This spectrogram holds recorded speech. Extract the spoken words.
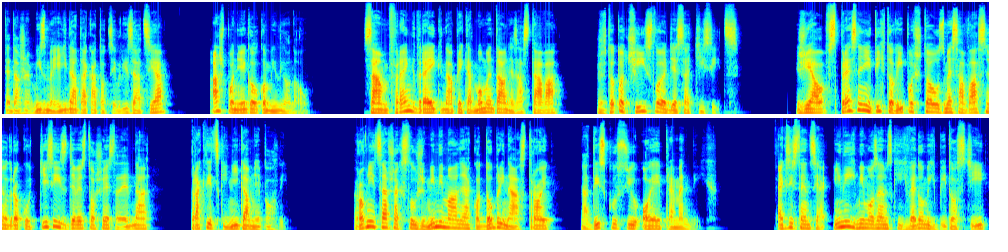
teda že my sme jediná takáto civilizácia, až po niekoľko miliónov. Sám Frank Drake napríklad momentálne zastáva, že toto číslo je 10 tisíc. Žiaľ, v spresnení týchto výpočtov sme sa vlastne od roku 1961 prakticky nikam nepohli. Rovnica však slúži minimálne ako dobrý nástroj na diskusiu o jej premenných. Existencia iných mimozemských vedomých bytostí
